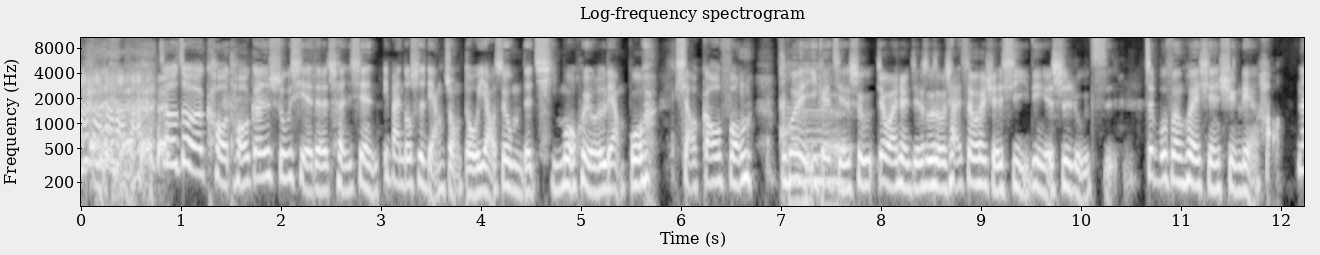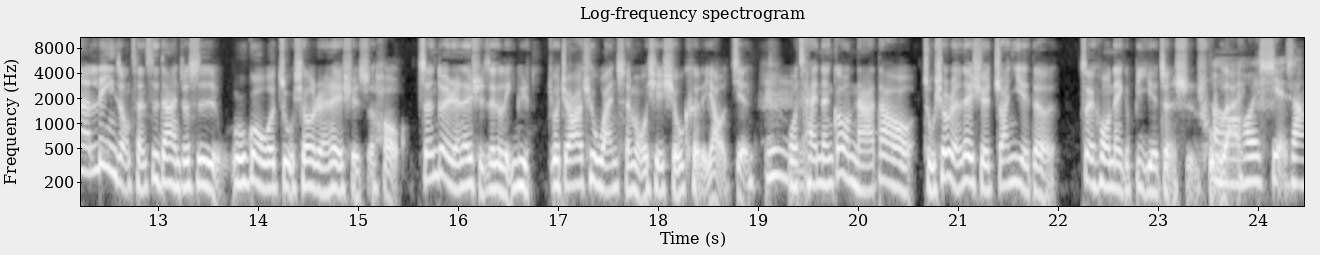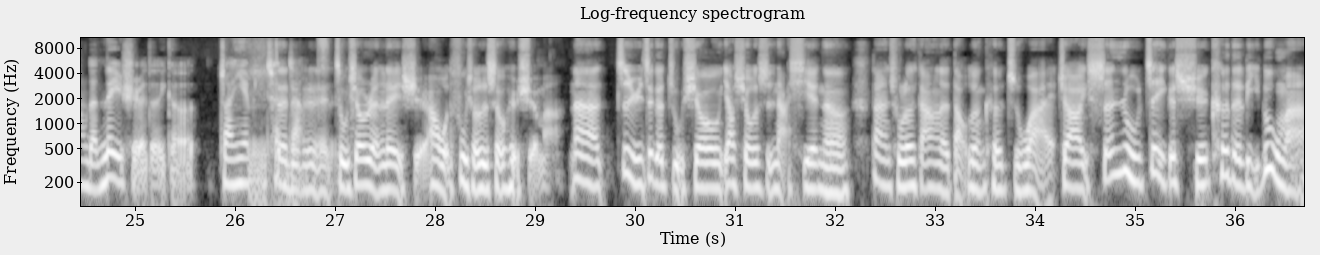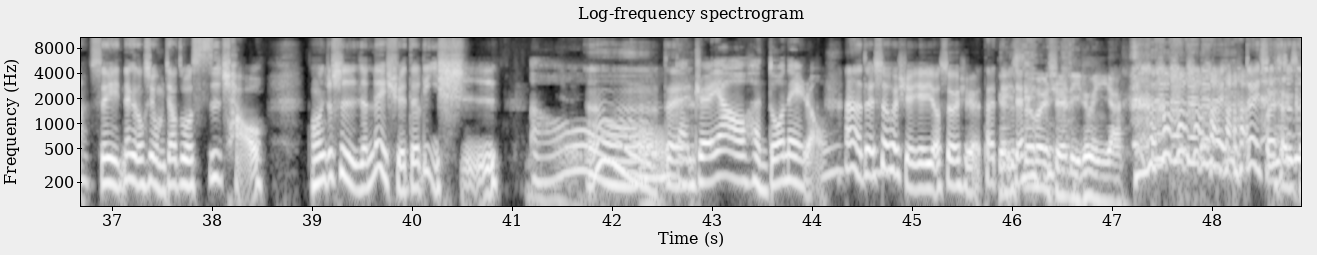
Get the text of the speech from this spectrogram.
就做个口头跟书写的呈现，一般都是两种都要，所以我们的期末会有两波小高峰，不会一个结束就完全结束。我猜社会学系一定也是如此，这部分会先训练好。那另一种层次当然就是，如果我主修人类学之后，针对人类学这个领域，我就要去完成某一些修课的要件，嗯，我才能够拿到主修人类学专业的最后那个毕业证书出来，哦、会写上人类学的一个专业名称。对对对，主修人类学，然后我的副修是社会学嘛。那至于这个主修要修的是哪些呢？当然除了刚刚的导论课之外，就要深入这个学科的理路嘛。所以那个东西我们叫做思潮，然后就是人类学的历史。哦、oh, 嗯，对，感觉要很多内容。嗯，对，社会学也有社会学，它跟社会学理论一样。对对对 对，其实就是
